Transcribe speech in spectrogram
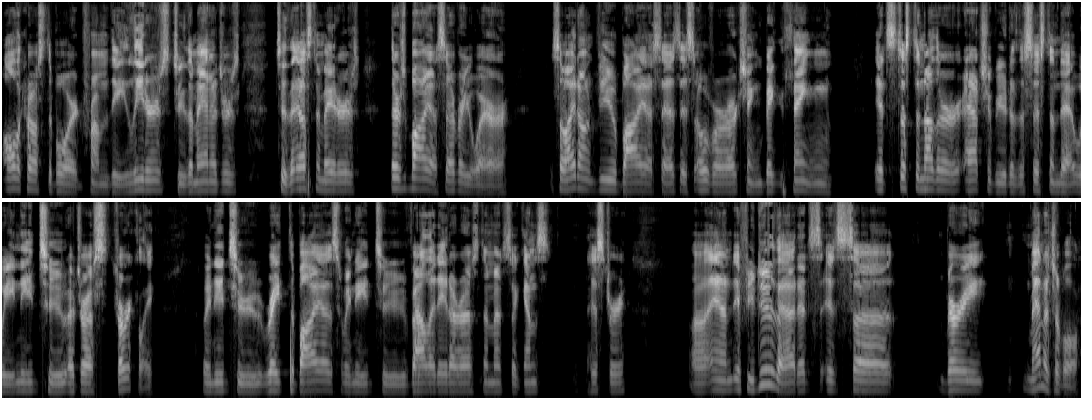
all across the board, from the leaders to the managers to the estimators there's bias everywhere. So I don't view bias as this overarching big thing. It's just another attribute of the system that we need to address directly. We need to rate the bias. We need to validate our estimates against history. Uh, and if you do that, it's it's uh, very manageable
